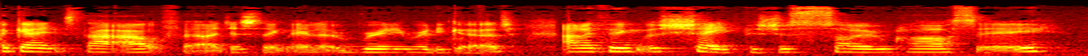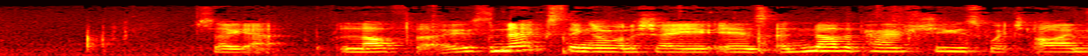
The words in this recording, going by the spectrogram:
against that outfit I just think they look really really good and I think the shape is just so classy so yeah love those the next thing I want to show you is another pair of shoes which I'm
